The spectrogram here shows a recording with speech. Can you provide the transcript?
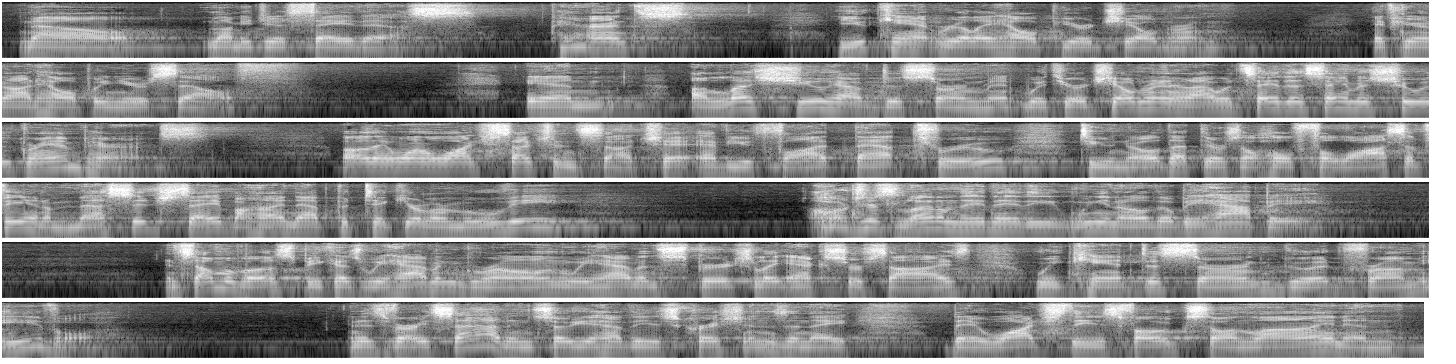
Now, let me just say this parents, you can't really help your children if you're not helping yourself. And unless you have discernment with your children, and I would say the same is true with grandparents. Oh, they want to watch such and such. Have you thought that through? Do you know that there's a whole philosophy and a message, say, behind that particular movie? Oh, just let them, they, they, they, you know, they'll be happy. And some of us, because we haven't grown, we haven't spiritually exercised, we can't discern good from evil. And it's very sad. And so you have these Christians and they, they watch these folks online and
